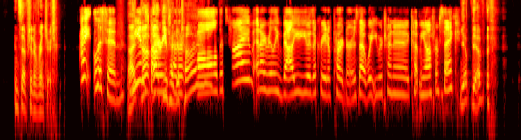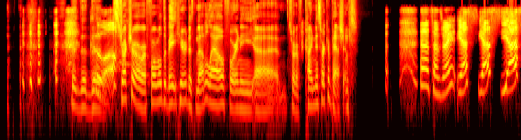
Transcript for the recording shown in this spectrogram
inception of Richard. I listen. I- we no, inspire you've each had your other time. all the time, and I really value you as a creative partner. Is that what you were trying to cut me off from saying? Yep, yep. the the, the Cool. structure of our formal debate here does not allow for any uh, sort of kindness or compassion. that sounds right. Yes, yes, yes,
